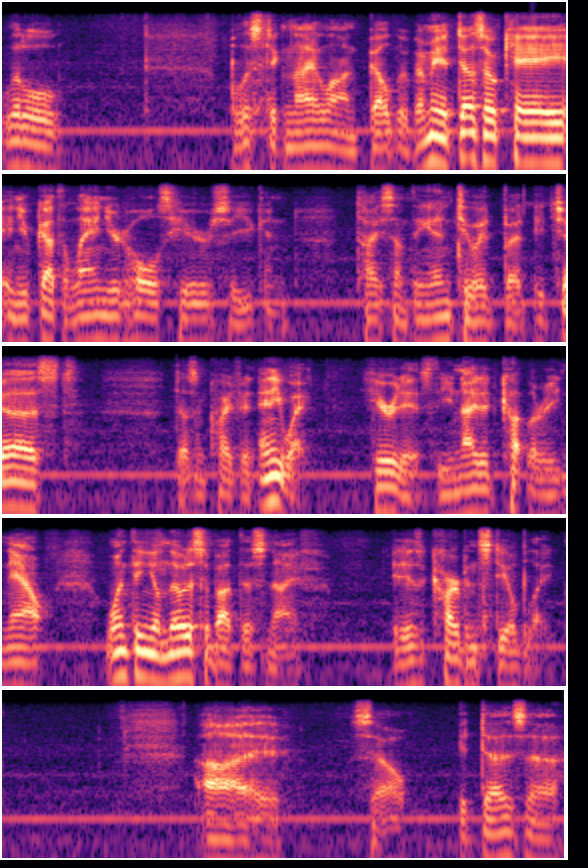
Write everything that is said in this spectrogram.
little ballistic nylon belt loop. I mean it does okay and you've got the lanyard holes here so you can tie something into it but it just doesn't quite fit. Anyway here it is the United Cutlery. Now one thing you'll notice about this knife it is a carbon steel blade. Uh, so it does. Uh,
